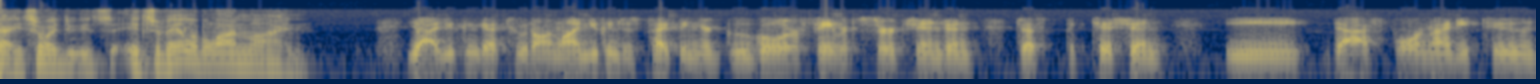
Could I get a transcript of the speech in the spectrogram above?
Okay, so it's it's available online. Yeah, you can get to it online. You can just type in your Google or favorite search engine, just petition E-492,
